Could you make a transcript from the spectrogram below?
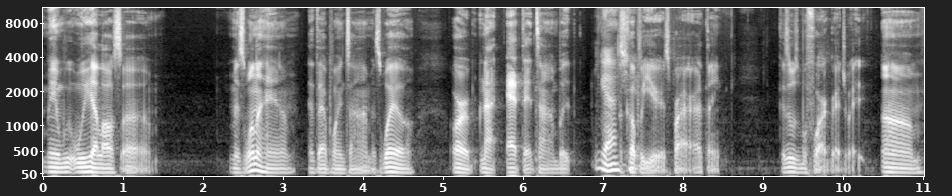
I mean, we, we had lost uh, Miss Willingham at that point in time as well, or not at that time, but yeah. a couple years prior, I think, because it was before I graduated. Um,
